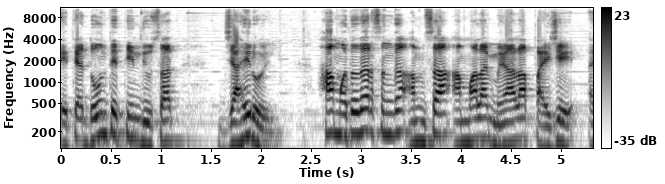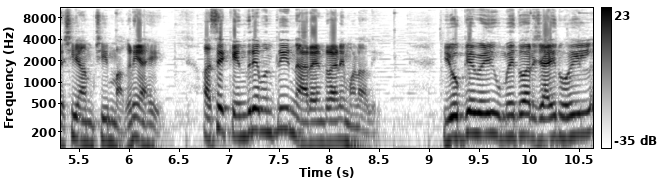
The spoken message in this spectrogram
येत्या दोन ते तीन दिवसात जाहीर होईल. हा मतदारसंघ आमचा आम्हाला मिळाला पाहिजे अशी आमची मागणी आहे असे केंद्रीय मंत्री नारायण राणे म्हणाले. योग्य वेळी उमेदवार जाहीर होईल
